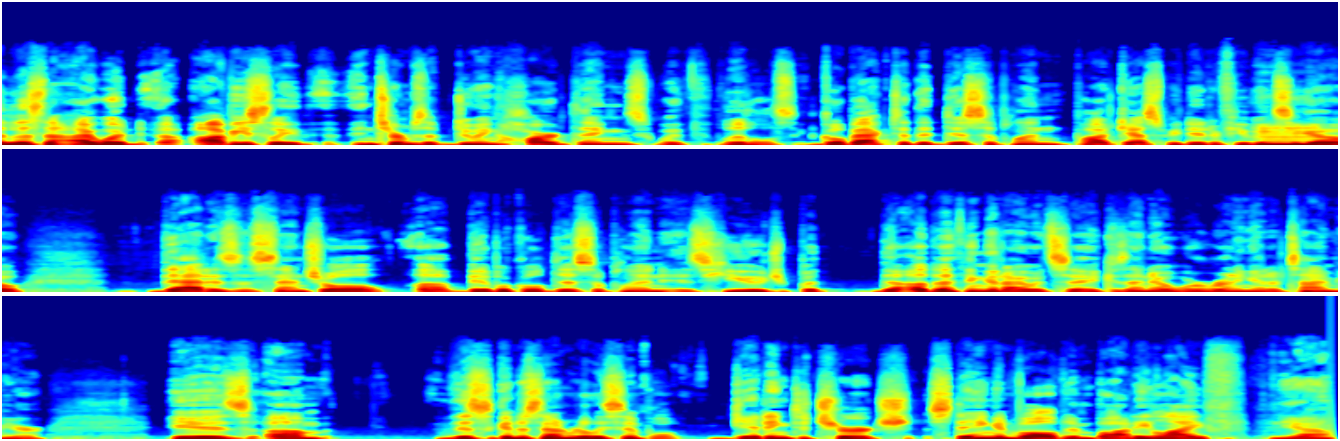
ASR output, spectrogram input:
Uh, listen, I would uh, obviously, in terms of doing hard things with littles, go back to the discipline podcast we did a few weeks mm. ago. That is essential. Uh, biblical discipline is huge, but the other thing that I would say, because I know we're running out of time here, is um, this is going to sound really simple. Getting to church, staying involved in body life, yeah,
